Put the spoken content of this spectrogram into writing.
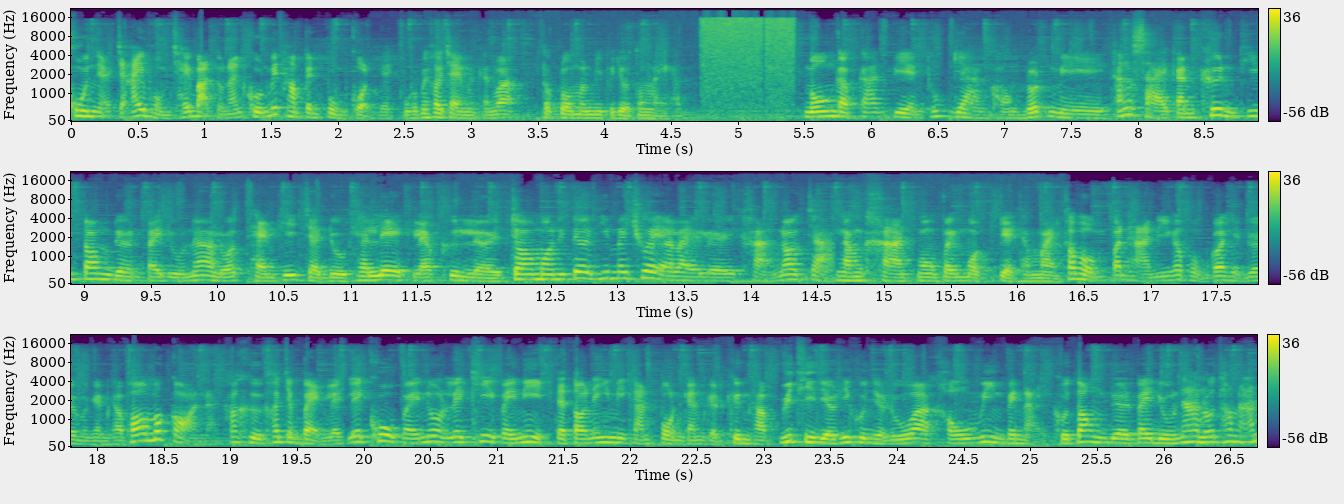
คุณอยากจะให้ผมใช้บัตรตัวนั้น คุณไม่ทำเป็นปุ่มกดเลยผมก็ไม่เข้าใจเหมือนกันว่าตกลงมันมีประโยชน์ตรงไหนครับ งงกับการเปลี่ยนทุกอย่างของรถเมย์ทั้งสายการขึ้นที่ต้องเดินไปดูหน้ารถแทนที่จะดูแค่เลขแล้วขึ้นเลย จอมอนิเตอร์ที่ไม่ช่วยอะไรเลยค่ะ นอกจากลำคาญงงไปหมดเปลี่ยนทำไมครับผมปัญหานี้ครับผมก็เห็นด้วยเหมือนกันครับเพราะเมื่อก่อนน่ะก็คือเขาจะแบ่งเลยเลขคู่ไปโน่นเลขขี้ไปนี่ แต่ตอนนี้มีการปนกันเกิดขึ้นครับ วิธีเดียวที่คุณจะรู้ว่าเขาวิ่งไปไหน คุณต้องเดินไปดูหน้ารถเท่านั้น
